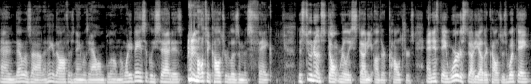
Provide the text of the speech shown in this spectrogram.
And that was, uh, I think the author's name was Allan Bloom. And what he basically said is multiculturalism is fake. The students don't really study other cultures. And if they were to study other cultures, what they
